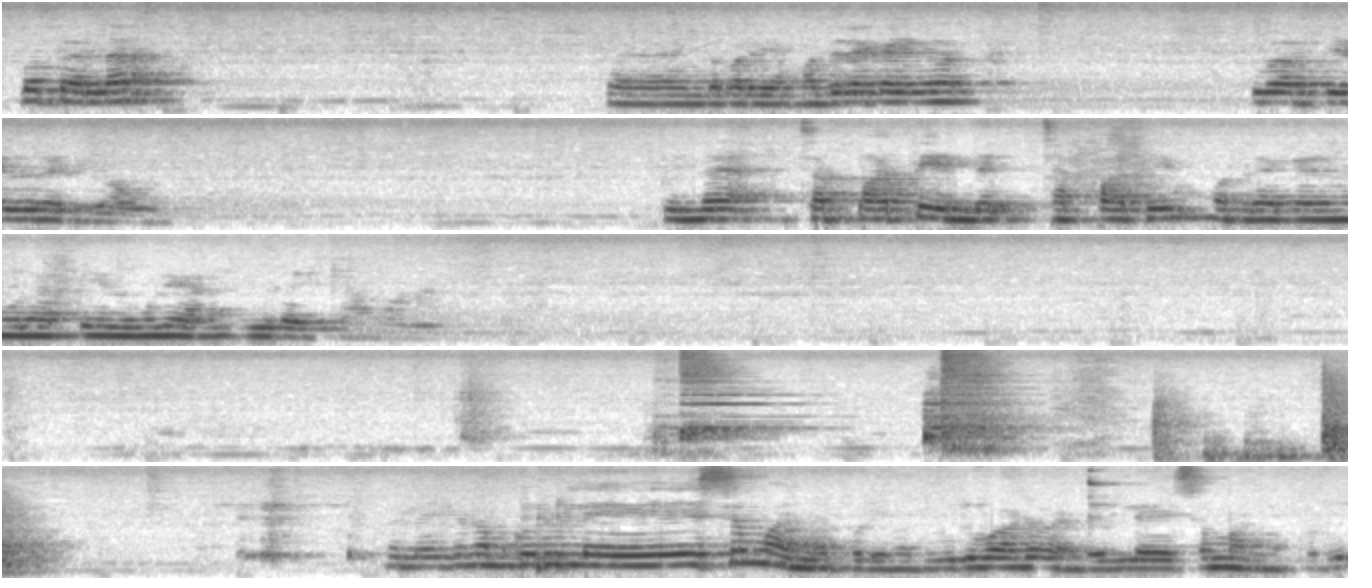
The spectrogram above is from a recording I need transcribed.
ഇപ്പോൾ തന്നെ എന്താ എന്താ പറയുക മധുരക്കിഴങ്ങ് വളർത്തിയത് റെഡിയാവും പിന്നെ ചപ്പാത്തി ഉണ്ട്. ചപ്പാത്തിയും മധുരക്കിഴങ്ങ് വളർത്തിയതും കൂടിയാണ് ഇന്ന് കഴിക്കാൻ പോകുന്നത് അതിലേക്ക് നമുക്കൊരു ലേശം മഞ്ഞപ്പൊടി മതി. ഒരുപാട് വേണ്ട. ഒരു ലേശം മഞ്ഞപ്പൊടി.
